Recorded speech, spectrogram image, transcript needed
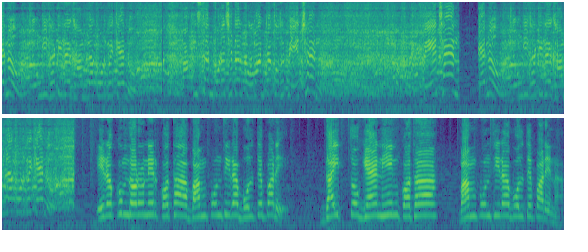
কেন? জঙ্গি ঘাটিতে হামলা করবে কেন? পাকিস্তান করেছে তার প্রমাণটা কোথায় পেয়েছেন? পেয়েছেন? কেন? জঙ্গি ঘাটিতে হামলা করবে কেন? এরকম ধরনের কথা বামপন্থীরা বলতে পারে। দায়িত্ব জ্ঞানহীন কথা বামপন্থীরা বলতে পারে না।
